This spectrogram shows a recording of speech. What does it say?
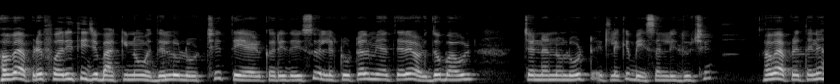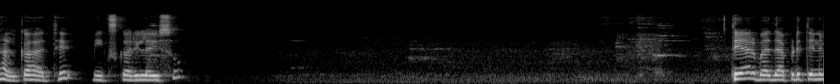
હવે આપણે ફરીથી જે બાકીનો વધેલો લોટ છે તે એડ કરી દઈશું. એટલે ટોટલ મેં અત્યારે અડધો બાઉલ ચણાનો લોટ એટલે કે બેસન લીધું છે. હવે આપણે તેને હલકા હાથે મિક્સ કરી લઈશું. ત્યારબાદ આપણે તેને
